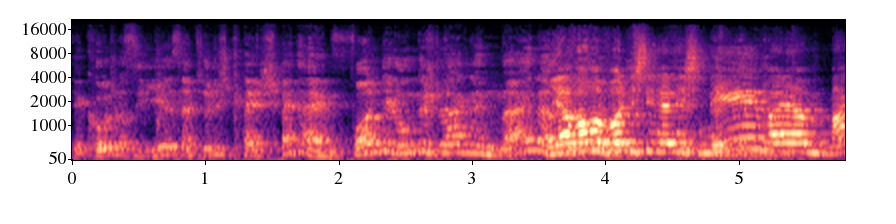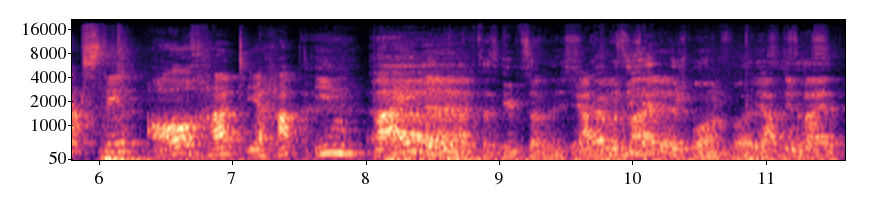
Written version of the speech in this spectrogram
der, Coach of the Year ist natürlich Kyle Shanahan von den ungeschlagenen Niners. ja, warum wollte ich den ja nicht nehmen? Weil der Max den auch hat. Ihr habt ihn beide. Ach, das gibt's doch nicht. Ihr Wir habt haben ihn uns nicht beide. abgesprochen vorher. Ihr habt den das. beide.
